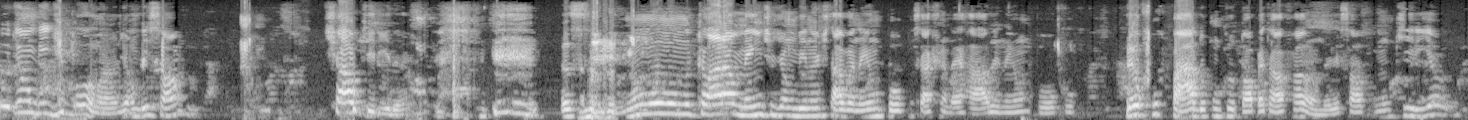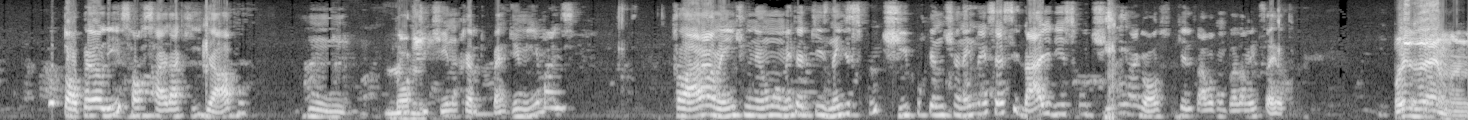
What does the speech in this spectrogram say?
o John B de boa, mano. O John B só. Tchau, querida. Assim, não- não- claramente o John B não estava nem um pouco se achando errado e nem um pouco preocupado com o que o Topper estava falando. Ele só não queria. O Topper ali só sai daqui, diabo. Hum, gosto de ti, não quero tu perto de mim, mas claramente em nenhum momento ele quis nem discutir, porque não tinha nem necessidade de discutir um negócio que ele estava completamente certo. Pois é, mano.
